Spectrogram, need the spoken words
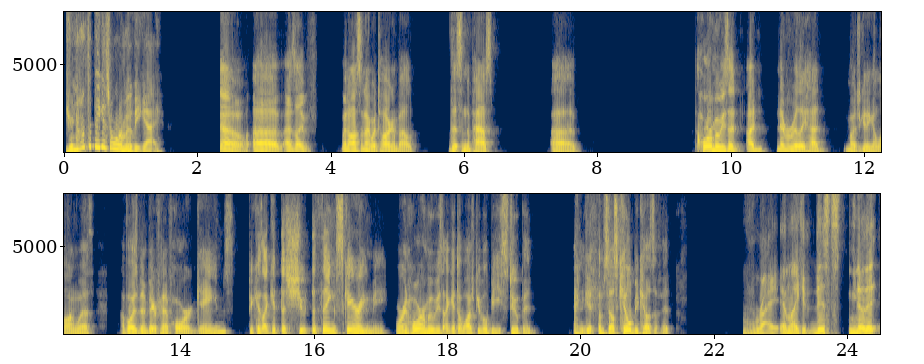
you're not the biggest horror movie guy. No, uh, as I've when Austin and I were talking about this in the past, uh, horror movies that I never really had much getting along with. I've always been a bigger fan of horror games because I get to shoot the thing scaring me. Or in horror movies, I get to watch people be stupid and get themselves killed because of it. Right. And like this, you know, that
